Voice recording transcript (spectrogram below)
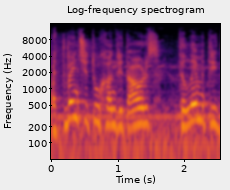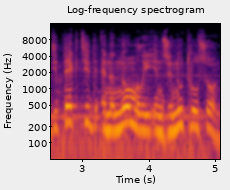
At 2200 hours, telemetry detected an anomaly in the neutral zone.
